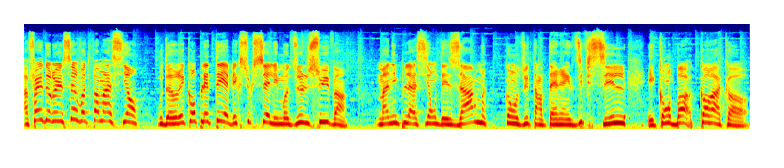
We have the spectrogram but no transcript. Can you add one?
Afin de réussir votre formation, vous devrez compléter avec succès les modules suivants manipulation des armes, conduite en terrain difficile et combat corps à corps.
